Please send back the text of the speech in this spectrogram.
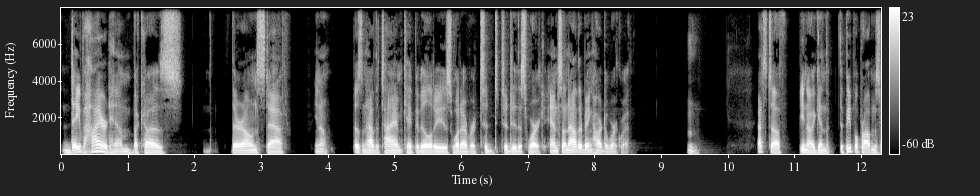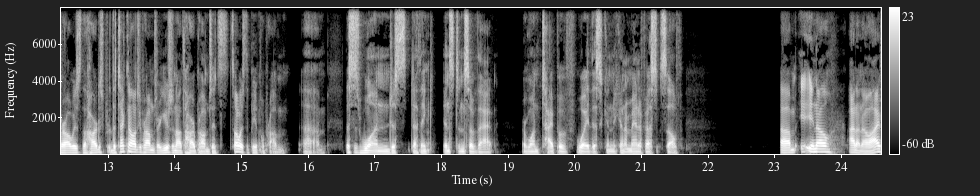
they've hired him because their own staff, you know, doesn't have the time, capabilities, whatever, to to do this work, and so now they're being hard to work with. Hmm. That's tough. You know, again, the, the people problems are always the hardest. The technology problems are usually not the hard problems. It's it's always the people problem. Um, this is one, just I think, instance of that, or one type of way this can kind of manifest itself. Um, you know, I don't know. I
